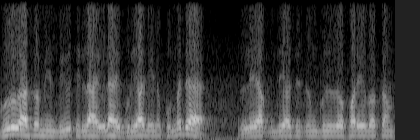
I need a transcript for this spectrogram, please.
gurigaasoo min buyuuti illahi ilahay guryaadiina kumida liyaqdiya sisun gudido fariidatan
